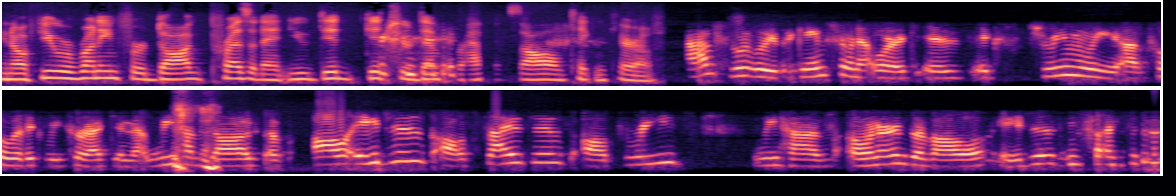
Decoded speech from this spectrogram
you know, if you were running for dog president, you did get your demographics all taken care of. Absolutely. The Game Show Network is extremely uh, politically correct in that we have dogs of all ages, all sizes, all breeds. We have owners of all ages and sizes.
